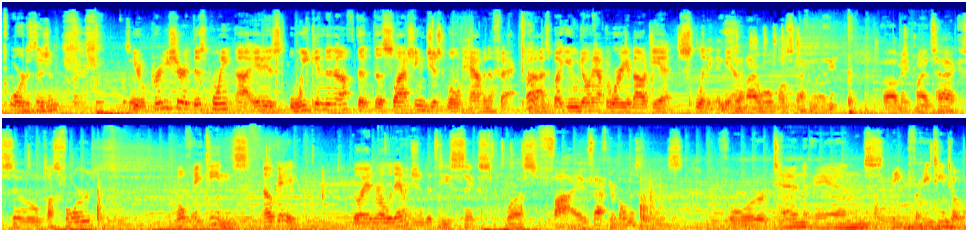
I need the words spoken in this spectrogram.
poor decision. So You're pretty sure at this point uh, it is weakened enough that the slashing just won't have an effect. Uh, but you don't have to worry about it splitting again. then I will most definitely uh, make my attack. So plus fours, both 18s, Okay. Go ahead and roll the damage. and a d6 plus five after bonuses for 10 and 8 for 18 total.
